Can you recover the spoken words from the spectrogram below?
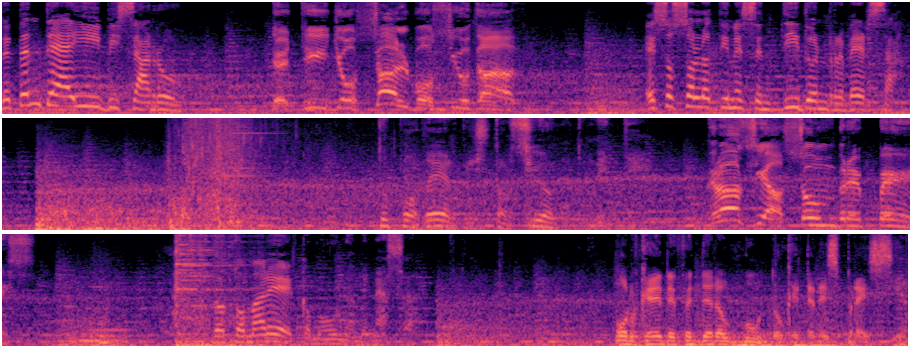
Detente ahí, Bizarro. De ti yo salvo ciudad. Eso solo tiene sentido en reversa. Tu poder distorsiona tu mente. Gracias, hombre pez. Lo tomaré como una amenaza. ¿Por qué defender a un mundo que te desprecia?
